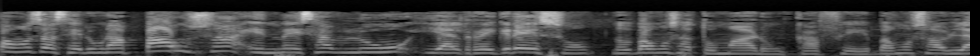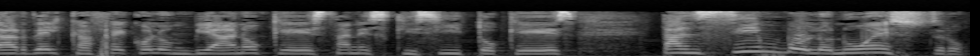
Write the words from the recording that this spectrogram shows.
vamos a hacer una pausa en Mesa Blue y al regreso nos vamos a tomar un café. Vamos a hablar del café colombiano que es tan exquisito, que es tan símbolo nuestro,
